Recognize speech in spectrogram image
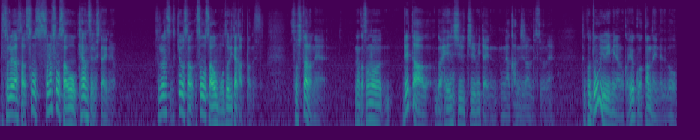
それはさその操作をキャンセルしたいのよ。それは操作を戻りたかったんです。そしたらねなんかそのレターが編集中みたいな感じなんですよね。でこれどういう意味なのかよくわかんないんだけど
